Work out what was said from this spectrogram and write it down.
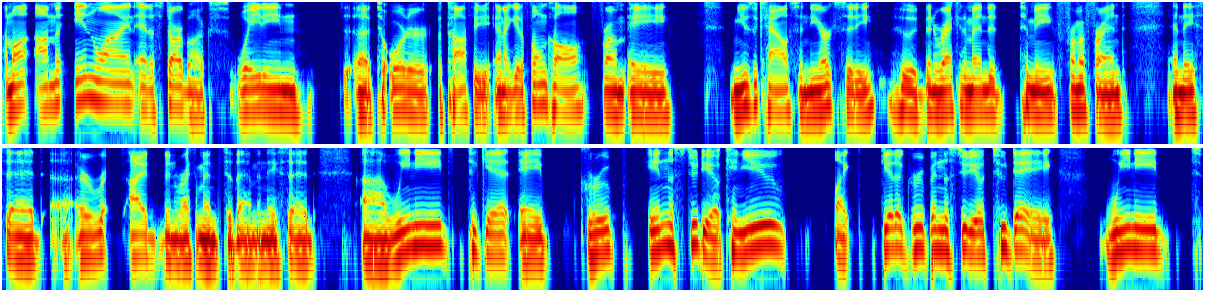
I'm on. I'm in line at a Starbucks waiting uh, to order a coffee, and I get a phone call from a music house in New York City who had been recommended to me from a friend, and they said, uh, or I'd been recommended to them, and they said, uh, "We need to get a group in the studio. Can you like get a group in the studio today? We need." To,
